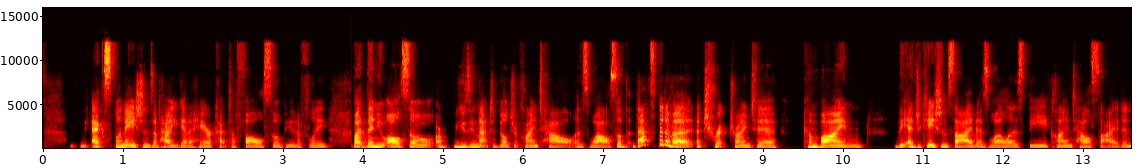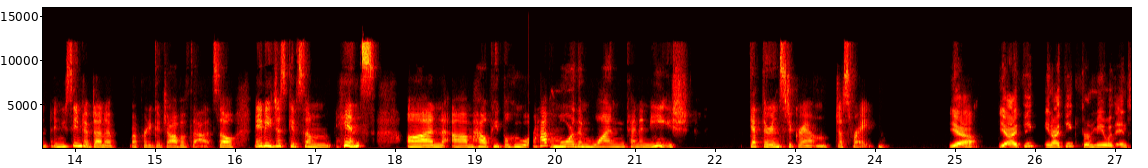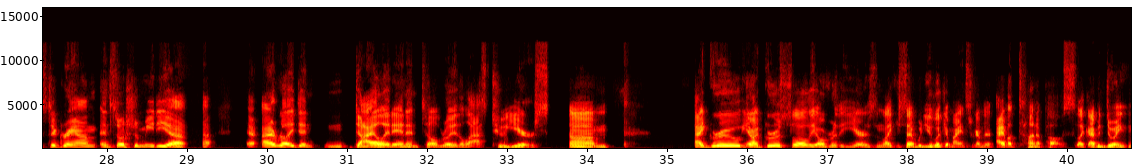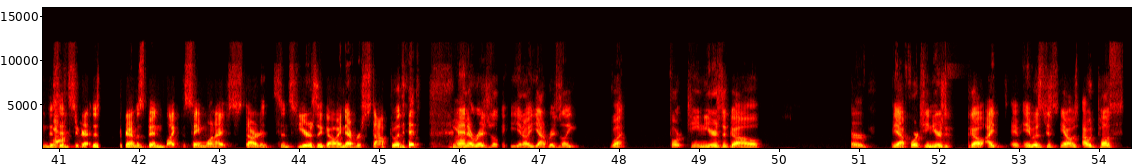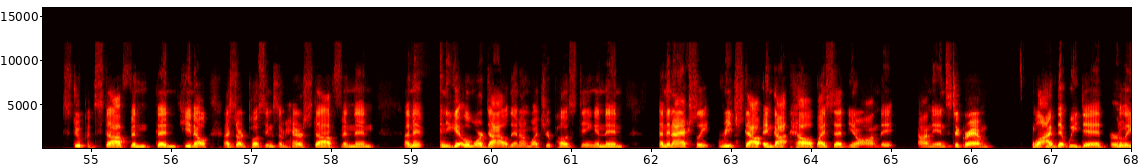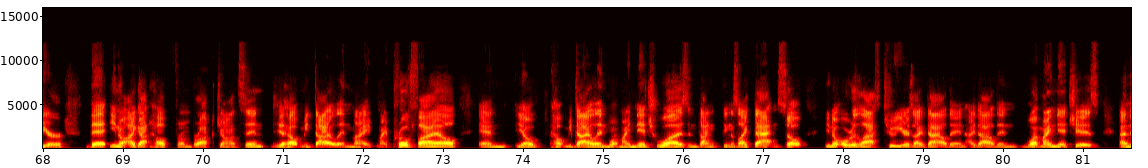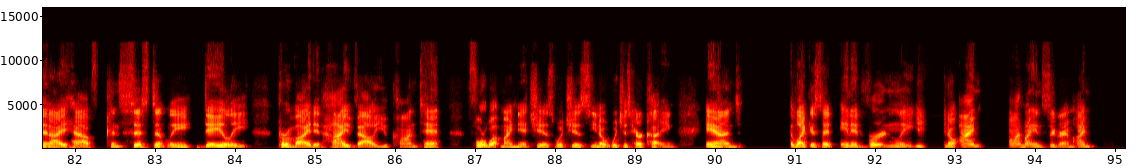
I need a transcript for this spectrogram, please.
explanations of how you get a haircut to fall so beautifully. But then you also are using that to build your clientele as well. So that's a bit of a, a trick trying to combine the education side as well as the clientele side. And, and you seem to have done a, a pretty good job of that. So maybe just give some hints on um, how people who have more than one kind of niche get their Instagram just right. Yeah. Yeah. I think, you know, I think for me with Instagram and social media, I really didn't dial it in until really the last two years. Um, I grew, you know, I grew slowly over the years. And like you said, when you look at my Instagram, I have a ton of posts. Like I've been doing this yeah. Instagram. This Instagram has been like the same one I started since years ago. I never stopped with it. Yeah. And originally, you know, yeah, originally what 14 years ago or yeah, 14 years ago, I it, it was just, you know, was, I would post stupid stuff and then, you know, I started posting some hair stuff and then and then and you get a little more dialed in on what you're posting and then and then I actually reached out and got help. I said, you know, on the on the Instagram live that we did earlier that you know I got help from Brock Johnson to help me dial in my my profile and you know help me dial in what my niche was and th- things like that. And so you know over the last two years I dialed in I dialed in what my niche is and then I have consistently daily provided high value content for what my niche is, which is you know which is hair cutting. And like I said, inadvertently, you know I'm on my Instagram I'm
